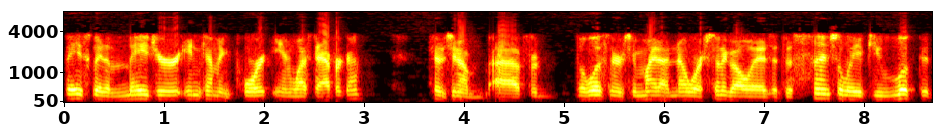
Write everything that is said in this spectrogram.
basically the major incoming port in West Africa. Because, you know, uh, for the listeners who might not know where Senegal is, it's essentially, if you looked at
